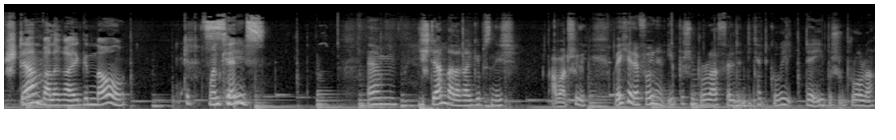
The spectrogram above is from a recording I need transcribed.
Sternballerei, genau. Gibt's Man kennt's. Ähm, die Sternballerei gibt's nicht. Aber natürlich. Welcher der folgenden epischen Brawler fällt in die Kategorie der epischen Brawler?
